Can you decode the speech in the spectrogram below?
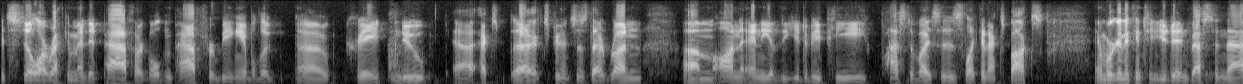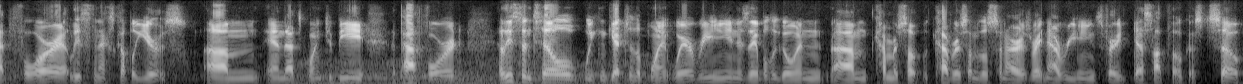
It's still our recommended path, our golden path for being able to uh, create new uh, ex- uh, experiences that run um, on any of the UWP class devices like an Xbox and we're going to continue to invest in that for at least the next couple years. Um, and that's going to be a path forward, at least until we can get to the point where Reunion is able to go and um, cover, cover some of those scenarios. Right now, Reunion is very desktop focused, so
